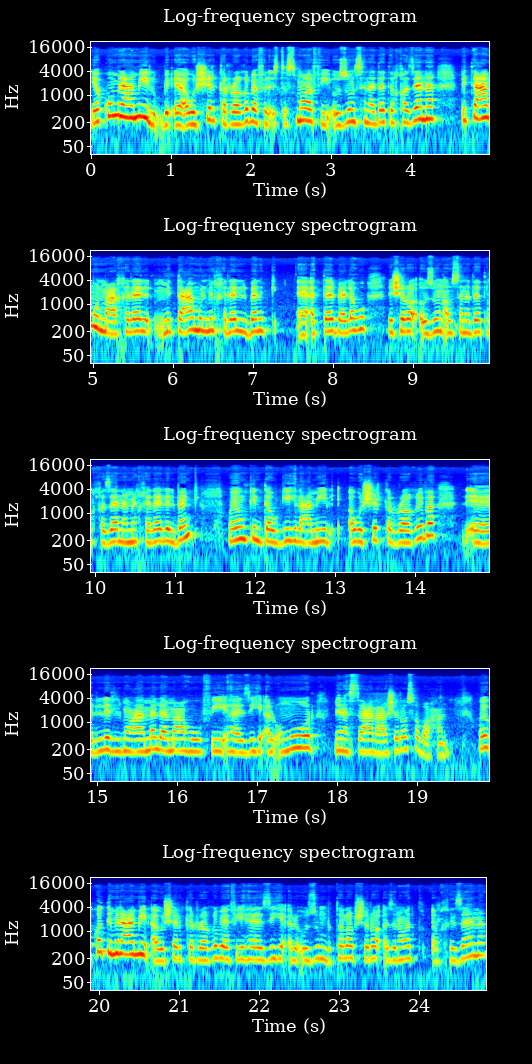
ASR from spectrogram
يقوم العميل أو الشركة الراغبة في الاستثمار في أذون سندات الخزانة بالتعامل مع خلال التعامل من خلال البنك التابع له لشراء أذون أو سندات الخزانة من خلال البنك ويمكن توجيه العميل أو الشركة الراغبة للمعاملة معه في هذه الأمور من الساعة العاشرة صباحا. ويقدم العميل أو الشركة الراغبة في هذه الأذون بطلب شراء أذنات الخزانة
